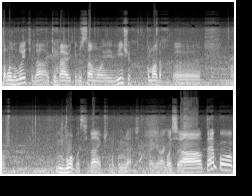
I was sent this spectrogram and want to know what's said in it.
талановиті, да, які грають так само і в інших командах е, в- області, да, якщо не помиляюсь. Ось, а темпо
